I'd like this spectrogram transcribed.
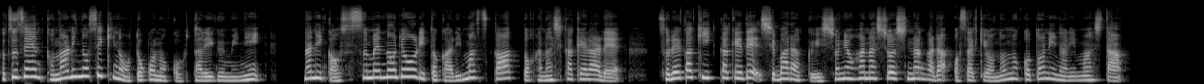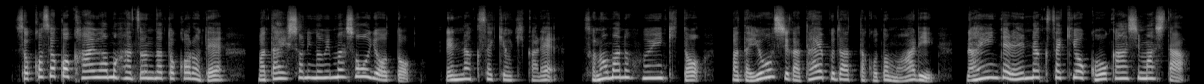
突然、隣の席の男の子2人組に、何かおすすめの料理とかありますか？と話しかけられ、それがきっかけでしばらく一緒にお話をしながらお酒を飲むことになりました。そこそこ会話も弾んだところで、また一緒に飲みましょうよと連絡先を聞かれ、その場の雰囲気とまた容姿がタイプだったこともあり、LINE で連絡先を交換しました。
